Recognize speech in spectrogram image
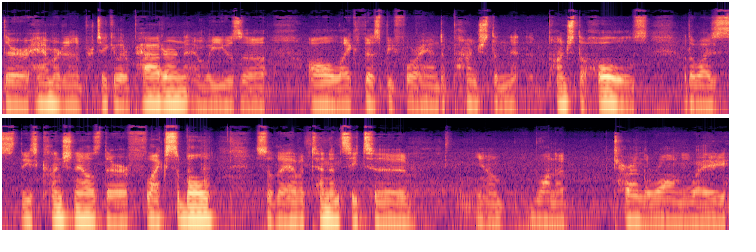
they're hammered in a particular pattern, and we use a awl like this beforehand to punch the punch the holes. Otherwise, these clinch nails they're flexible, so they have a tendency to, you know, want to turn the wrong way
